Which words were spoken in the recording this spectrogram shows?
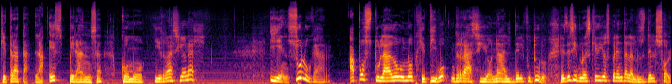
que trata la esperanza como irracional. Y en su lugar ha postulado un objetivo racional del futuro. Es decir, no es que Dios prenda la luz del sol,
